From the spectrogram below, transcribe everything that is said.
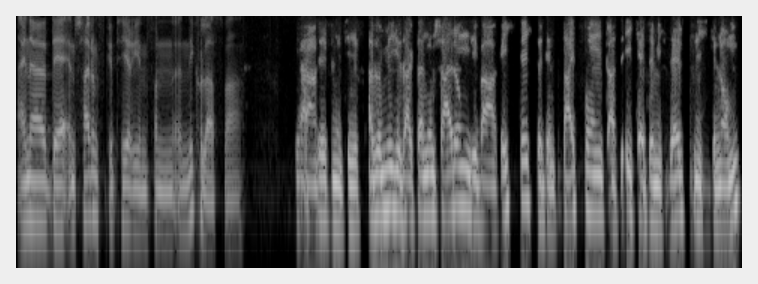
einer der Entscheidungskriterien von äh, Nikolas war. Ja, definitiv. Also wie gesagt, seine Entscheidung, die war richtig zu dem Zeitpunkt. Also ich hätte mich selbst nicht genommen.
